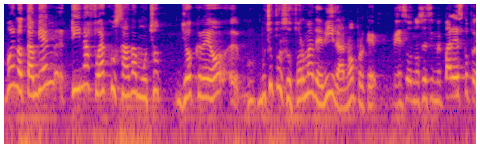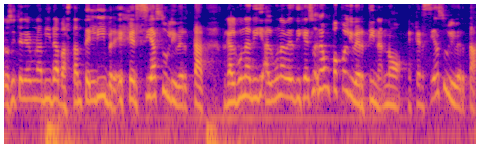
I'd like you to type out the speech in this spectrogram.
Bueno, también Tina fue acusada mucho, yo creo, eh, mucho por su forma de vida, ¿no? Porque eso no sé si me parezco, pero sí tenía una vida bastante libre, ejercía su libertad. Porque alguna, di- alguna vez dije, eso era un poco libertina. No, ejercía su libertad.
